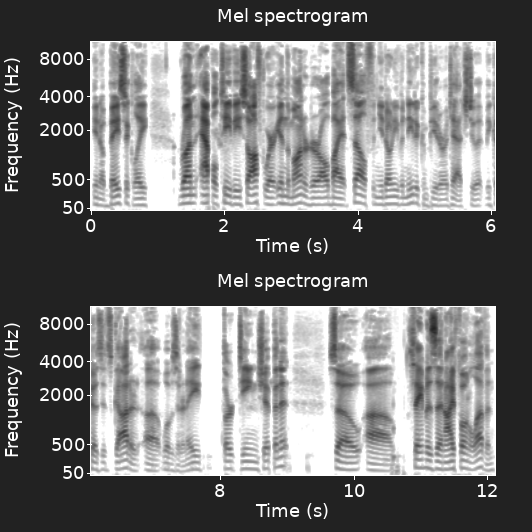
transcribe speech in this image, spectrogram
you know, basically run Apple TV software in the monitor all by itself, and you don't even need a computer attached to it because it's got a uh, what was it, an A13 chip in it. So um, same as an iPhone 11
